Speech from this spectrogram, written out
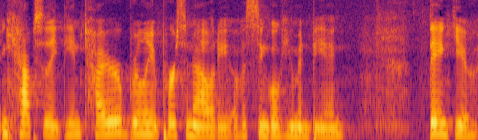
encapsulate the entire brilliant personality of a single human being. Thank you.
